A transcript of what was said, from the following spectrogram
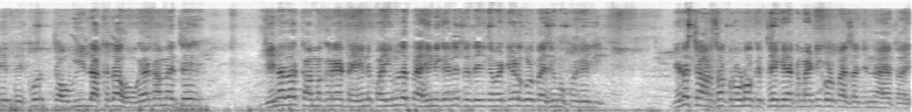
ਇਹ ਦੇਖੋ 24 ਲੱਖ ਦਾ ਹੋ ਗਿਆ ਕੰਮ ਇੱਥੇ। ਜਿਨ੍ਹਾਂ ਦਾ ਕੰਮ ਕਰਿਆ ਡਰੇਨ ਪਾਈ ਉਹਨਾਂ ਦੇ ਪੈਸੇ ਨਹੀਂ ਕਹਿੰਦੇ ਤੇ ਕਮੇਟੀ ਵਾਲੇ ਕੋਲ ਪੈਸੇ ਮੁੱਕ ਗਏ ਜੀ। ਜਿਹੜਾ 400 ਕਰੋੜੋਂ ਕਿੱਥੇ ਗਿਆ ਕਮੇਟੀ ਕੋਲ ਪੈਸਾ ਜਿੰਨਾ ਹੈ ਤਾਂ ਇਹ।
